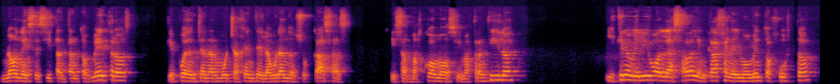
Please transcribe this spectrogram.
no necesitan tantos metros, que pueden tener mucha gente laburando en sus casas, quizás más cómodos y más tranquilos. Y creo que el Ivo Lazabal encaja en el momento justo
